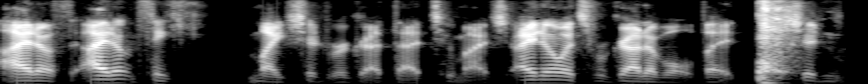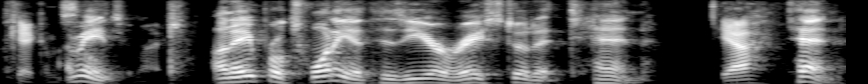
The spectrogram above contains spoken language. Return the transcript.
I don't. I don't think Mike should regret that too much. I know it's regrettable, but shouldn't kick himself I mean, too much. On April twentieth, his ERA stood at ten. Yeah, ten.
